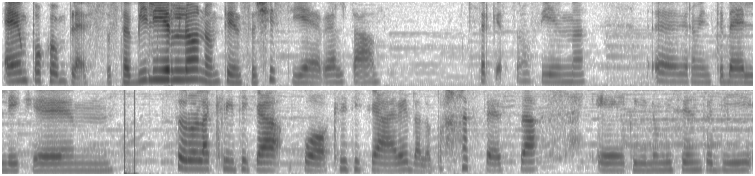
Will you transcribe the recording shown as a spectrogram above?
è un po' complesso stabilirlo, non penso ci sia in realtà, perché sono film eh, veramente belli che mh, mm, solo la critica può criticare dalla parola stessa e quindi non mi sento di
